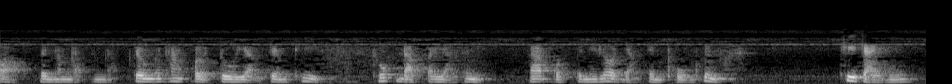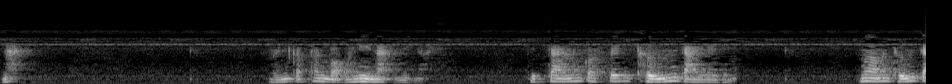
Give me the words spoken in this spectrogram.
ออกเป็นลำดับลำดับจนกระทั่งเปิดตัวอย่างเต็มที่ทุกดับไปอย่างสนิทปรากฏเป็นนิโรธอย่างเต็มภูมิขึ้นมา ที่ใจนี้นะเหมือนกับท่านบอกว่านี่หนักนี่หนักจิตใจมันก็ซึ้งถึงใจเลยทีเมื่อมันถึงใจ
